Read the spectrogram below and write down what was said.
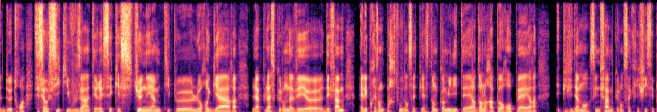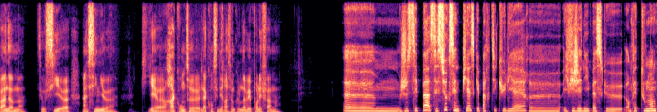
de Troie. C'est ça aussi qui vous a intéressé, questionner un petit peu le regard, la place que l'on avait des femmes. Elle est présente partout dans cette pièce, dans le camp militaire, dans le rapport au père. Et puis évidemment, c'est une femme que l'on sacrifie, c'est pas un homme. C'est aussi un signe qui raconte la considération que l'on avait pour les femmes. Euh, je sais pas, c'est sûr que c'est une pièce qui est particulière, euh, Iphigénie, parce que en fait tout le monde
